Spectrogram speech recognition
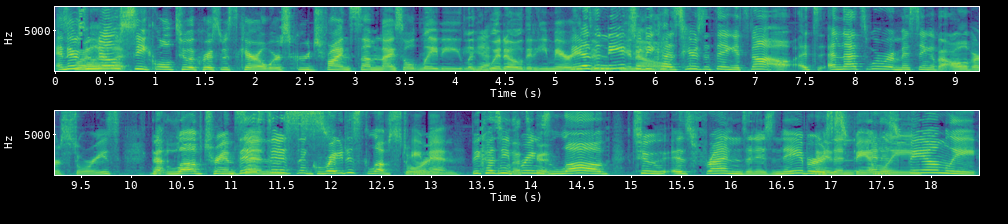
and there's Spoiler no alert. sequel to a christmas carol where scrooge finds some nice old lady like Yeah. widow that he marries he doesn't and, need to know, because here's the thing it's not it's and that's where we're missing about all of our stories that love transcends this is the greatest love story Amen. because he brings good. love to his friends and his neighbors And his and, family. and his family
